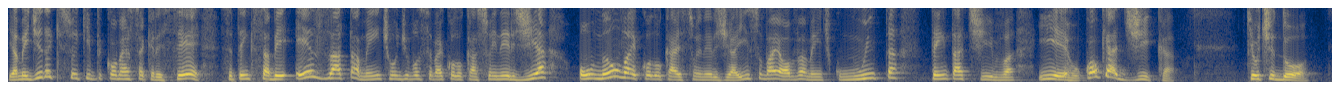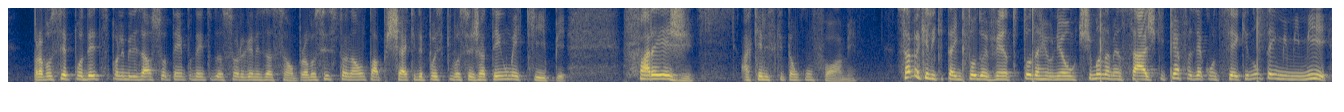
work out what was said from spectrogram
E à medida que sua equipe começa a crescer, você tem que saber exatamente onde você vai colocar sua energia ou não vai colocar sua energia. Isso vai, obviamente, com muita tentativa e erro. Qual que é a dica que eu te dou? Para você poder disponibilizar o seu tempo dentro da sua organização, para você se tornar um top check depois que você já tem uma equipe. Fareje aqueles que estão com fome. Sabe aquele que está em todo evento, toda reunião, que te manda mensagem, que quer fazer acontecer, que não tem mimimi?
